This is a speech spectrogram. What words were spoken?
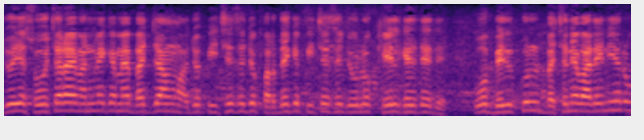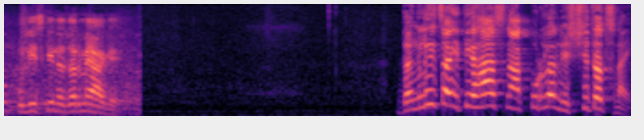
जो ये सोच रहा है मन में कि मैं बच जाऊँगा, जो पीछे से, जो पर्दे के पीछे से जो लोग खेल खेलते थे, वो बिल्कुल बचने वाले नहीं और वो पुलिस की नज़र में आ गए। दंगलीचा इतिहास नागपूरला निश्चितच नाही.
